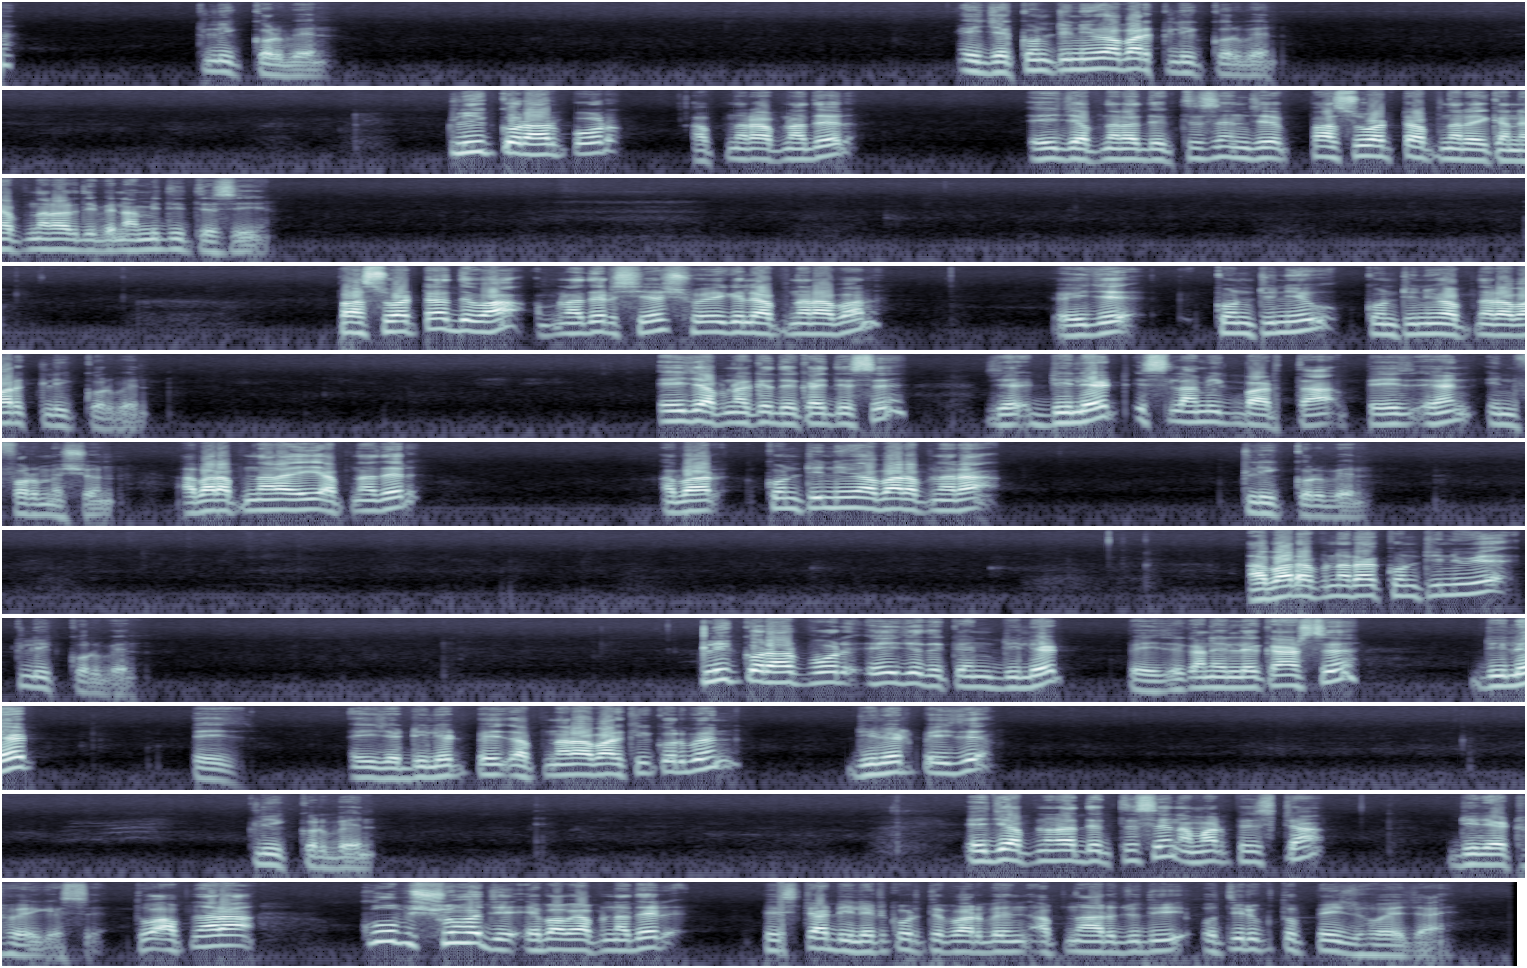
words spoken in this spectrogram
ক্লিক করবেন। এই যে কন্টিনিউ আবার ক্লিক করবেন। ক্লিক করার পর আপনারা আপনাদের, এই যে আপনারা দেখতেছেন যে পাসওয়ার্ডটা আপনারা এখানে আপনারা দিবেন, আমি দিতেছি। পাসওয়ার্ডটা দেওয়া আপনাদের শেষ হয়ে গেলে আপনারা আবার এই যে কন্টিনিউ কন্টিনিউ আপনারা আবার ক্লিক করবেন। এই যে আপনাকে দেখাইতেছে যে ডিলেট ইসলামিক বার্তা পেজ অ্যান্ড ইনফরমেশন আবার আপনারা এই আপনাদের আবার কন্টিনিউ আবার আপনারা ক্লিক করবেন। আবার আপনারা কন্টিনিউয়ে ক্লিক করবেন। ক্লিক করার পর এই যে দেখেন ডিলেট পেজ এখানে লেখা আসছে ডিলেট পেজ এই যে ডিলেট পেজ আপনারা আবার কি করবেন? ডিলেট পেজে ক্লিক করবেন। এই যে আপনারা দেখতেছেন আমার পেজটা ডিলেট হয়ে গেছে। তো আপনারা খুব সহজে এভাবে আপনাদের পেজটা ডিলিট করতে পারবেন, আপনার যদি অতিরিক্ত পেজ হয়ে যায়।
